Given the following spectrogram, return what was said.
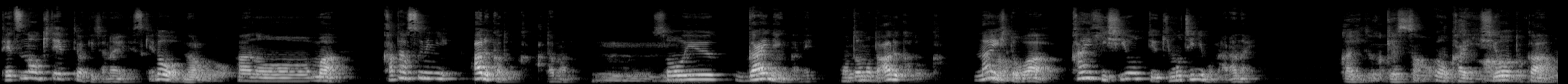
鉄の規定ってわけじゃないですけど、なるほあの、まあ、片隅にあるかどうか、頭の。ど。うんそういう概念がね、もともとあるかどうか。ない人は回避しようっていう気持ちにもならない。会議とか決算を。会議しようとか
